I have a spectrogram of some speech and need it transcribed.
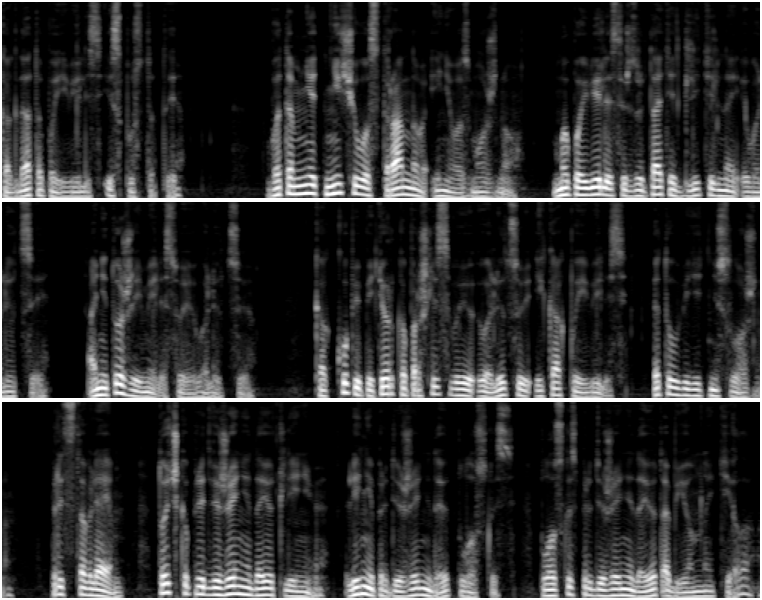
когда-то появились из пустоты. В этом нет ничего странного и невозможного. Мы появились в результате длительной эволюции. Они тоже имели свою эволюцию. Как куб и пятерка прошли свою эволюцию и как появились, это увидеть несложно. Представляем, точка при движении дает линию, линия при движении дает плоскость, плоскость при движении дает объемное тело.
